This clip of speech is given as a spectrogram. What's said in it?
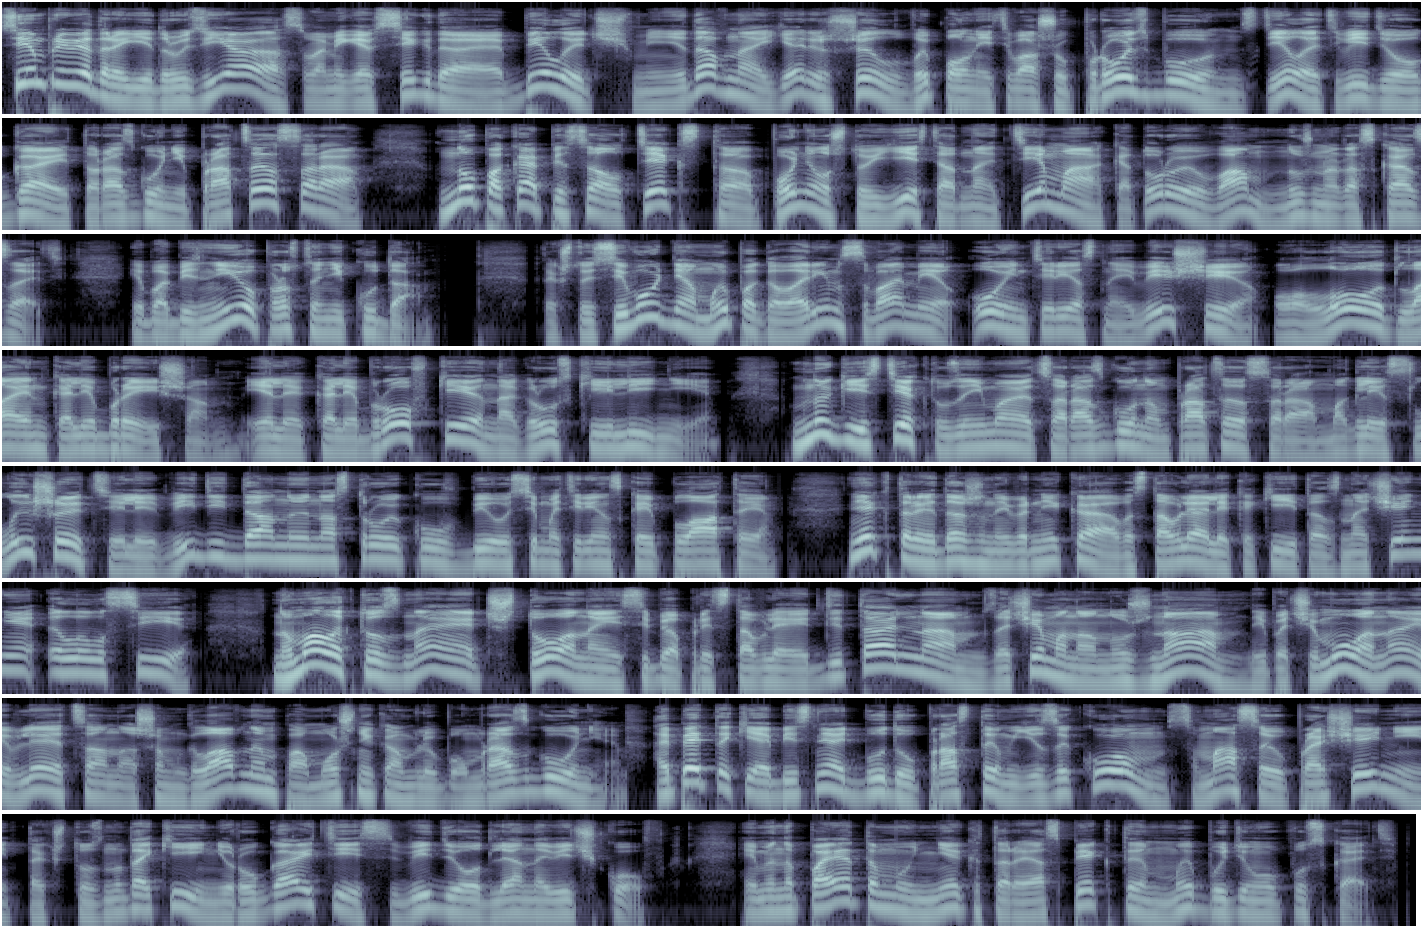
Всем привет, дорогие друзья, с вами как всегда Белыч, и недавно я решил выполнить вашу просьбу, сделать видео-гайд о разгоне процессора, но пока писал текст, понял, что есть одна тема, которую вам нужно рассказать, ибо без нее просто никуда. Так что сегодня мы поговорим с вами о интересной вещи, о Load Line Calibration, или калибровке нагрузки линии. Многие из тех, кто занимаются разгоном процессора, могли слышать или видеть данную настройку в биосе материнской платы. Некоторые даже наверняка выставляли какие-то значения LLC, но мало кто знает, что она из себя представляет детально, зачем она нужна и почему она является нашим главным помощником в любом разгоне. Опять-таки объяснять буду простым языком, с массой упрощений, так что знатоки не ругайтесь, видео для новичков. Именно поэтому некоторые аспекты мы будем упускать.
